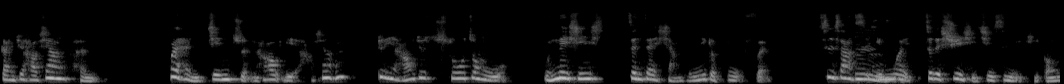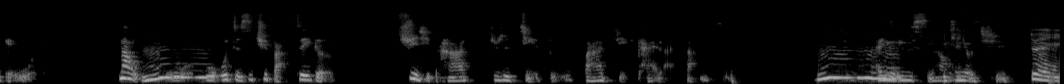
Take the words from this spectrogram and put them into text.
感觉好像很会很精准，然后也好像嗯，对，然后就说中我我内心正在想的那个部分。事实上是因为这个讯息其实是你提供给我的，那我我我只是去把这个讯息把它就是解读，把它解开来这样子。嗯，很有意思哈，很有趣。对，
